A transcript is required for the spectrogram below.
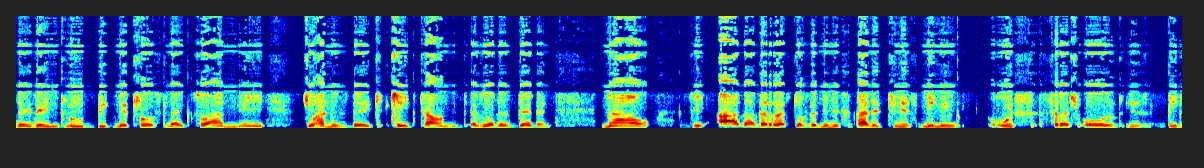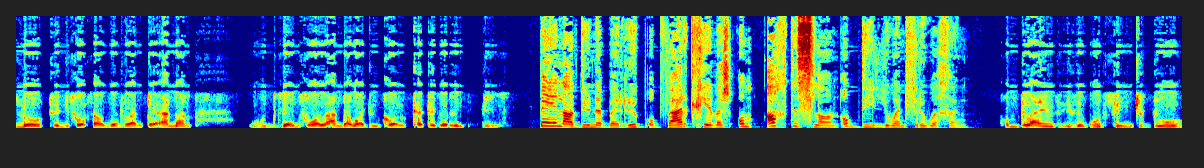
they, they include big metros like Tshwane, Johannesburg, Cape Town as well as Durban. Now the other the rest of the municipalities meaning whose threshold is below 24,000 rand per annum would then fall under what we call category B. Pela doen 'n beroep op werkgewers om ag te slaan op die loonverhoging. Compliance is a good thing to do.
